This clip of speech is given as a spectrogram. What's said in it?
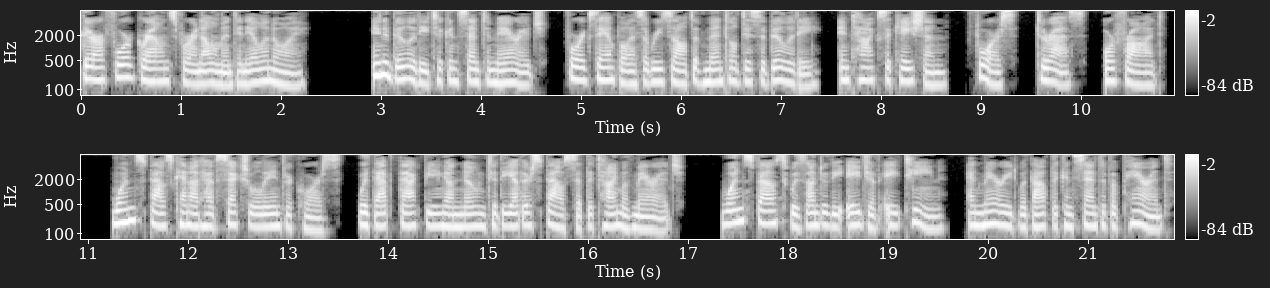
There are four grounds for annulment in Illinois. Inability to consent to marriage, for example as a result of mental disability, intoxication, force, duress, or fraud. One spouse cannot have sexual intercourse, with that fact being unknown to the other spouse at the time of marriage. One spouse was under the age of 18, and married without the consent of a parent,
